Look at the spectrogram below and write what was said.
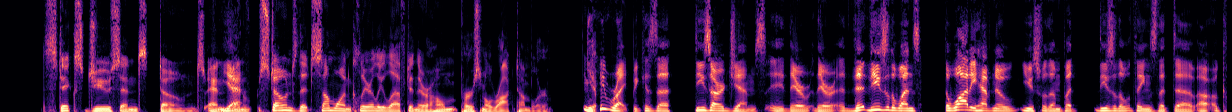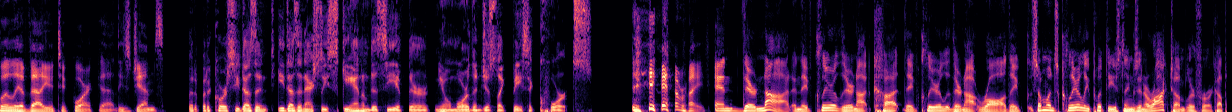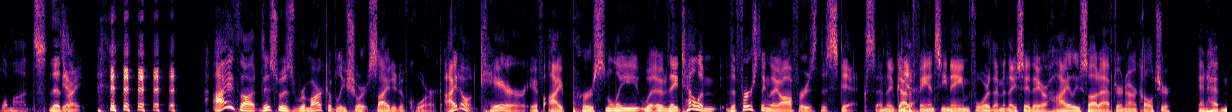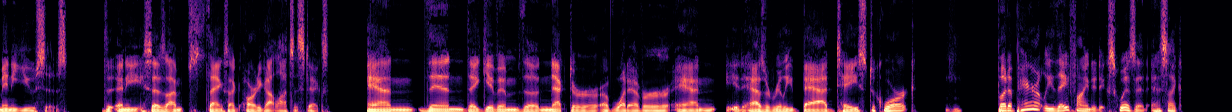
Sticks, juice, and stones. And, Yeah. and stones that someone clearly left in their home personal rock tumbler. right, because uh, these are gems. Uh, They're they're uh, th- these are the ones the Wadi have no use for them, but these are the things that uh, are, clearly have value to Quark. Uh, these gems. But but of course he doesn't he doesn't actually scan them to see if they're you know more than just like basic quartz. yeah, right. and they're not and they've clearly they're not cut they've clearly they're not raw they've someone's clearly put these things in a rock tumbler for a couple of months That's Yeah. right. i thought this was remarkably short-sighted of quark i don't care if i personally they tell him the first thing they offer is the sticks and they've got Yeah. a fancy name for them and they say they are highly sought after in our culture and have many uses The- and he says i'm thanks i already got lots of sticks and then they give him the nectar of whatever and it has a really bad taste to quark Mhm. but apparently they find it exquisite and it's like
